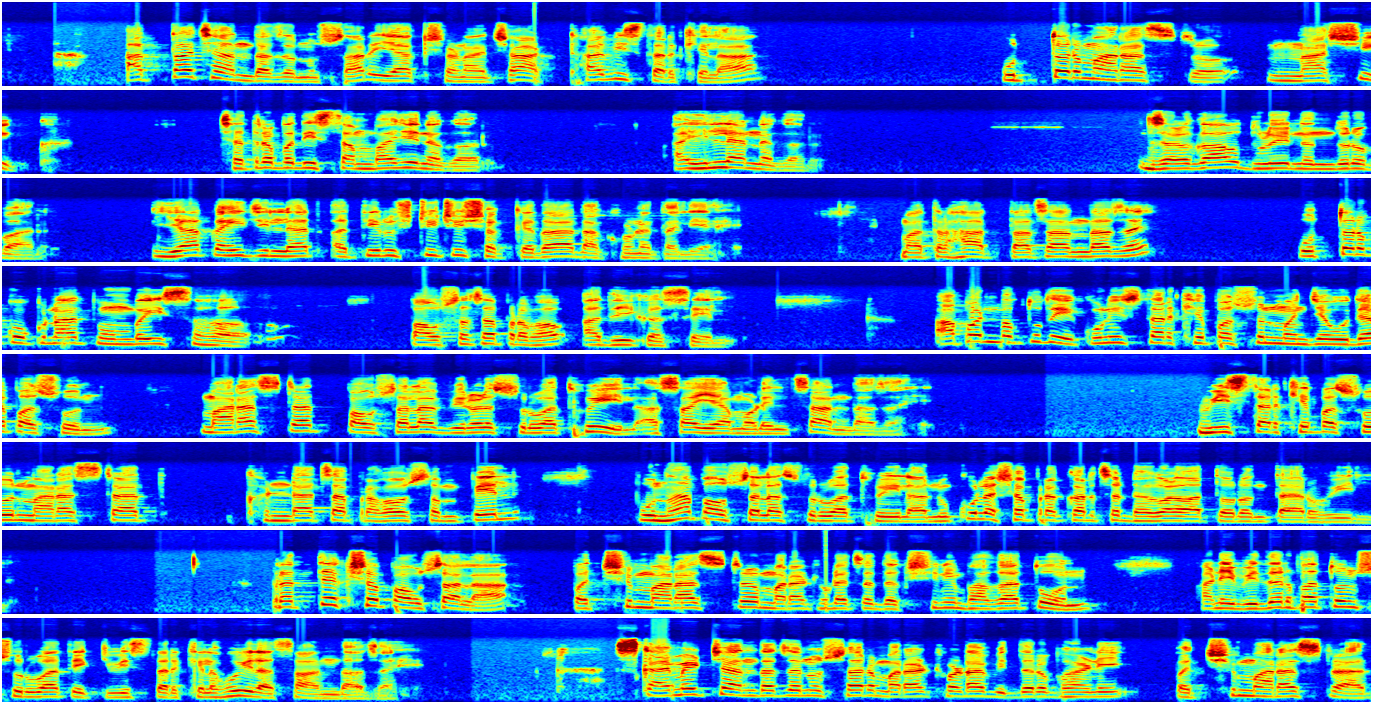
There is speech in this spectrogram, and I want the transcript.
आत्ताच्या अंदाजानुसार या क्षणाच्या अठ्ठावीस तारखेला उत्तर महाराष्ट्र नाशिक छत्रपती संभाजीनगर अहिल्यानगर जळगाव धुळे नंदुरबार या काही जिल्ह्यात अतिवृष्टीची शक्यता दाखवण्यात आली आहे. मात्र हा आत्ताचा अंदाज आहे. उत्तर कोकणात मुंबईसह पावसाचा प्रभाव अधिक असेल. आपण बघतो तर एकोणीस तारखेपासून म्हणजे उद्यापासून महाराष्ट्रात पावसाला विरळ सुरुवात होईल असा या मॉडेलचा अंदाज आहे. वीस तारखेपासून महाराष्ट्रात खंडाचा प्रभाव संपेल. पुन्हा पावसाला सुरुवात होईल. अनुकूल अशा प्रकारचं ढगाळ वातावरण तयार होईल. प्रत्यक्ष पावसाला पश्चिम महाराष्ट्र मराठवाड्याच्या दक्षिणी भागातून आणि विदर्भातून सुरुवात एकवीस तारखेला होईल असा अंदाज आहे. स्कायमेटच्या अंदाजानुसार मराठवाडा विदर्भ आणि पश्चिम महाराष्ट्रात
